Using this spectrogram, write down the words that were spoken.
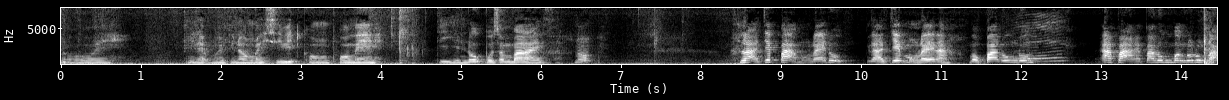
โดยนี่แหละเพื่อนพี่น้องไอ้ชีวิตของพ่อแม่ที่เห็นลูกบ่สบายเนาะหลาเจ็บปากมองได้ลูกหลาเจ็บมองได้น่ะ บอกป้าลุงดูอาปากให้ป้าลุงเบิ่งดูลูกล่ะ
